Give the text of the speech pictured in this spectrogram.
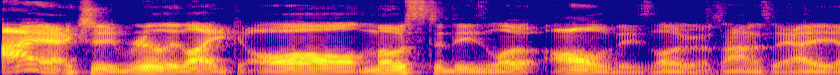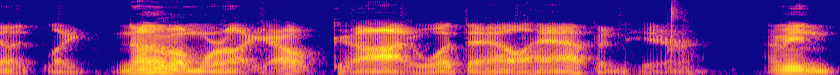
I actually really like all most of these lo- all of these logos. Honestly, I uh, like none of them were like, oh god, what the hell happened here? I mean,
